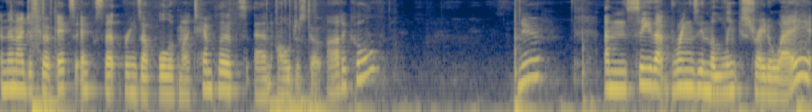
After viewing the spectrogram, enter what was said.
and then I just go XX, that brings up all of my templates and I'll just go article, new, and see that brings in the link straight away.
